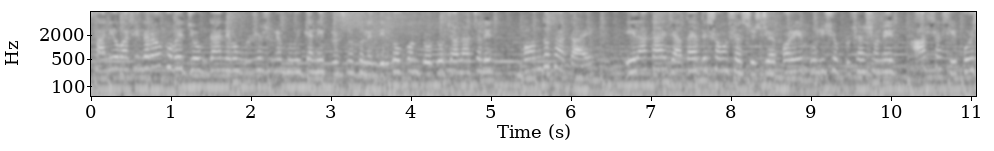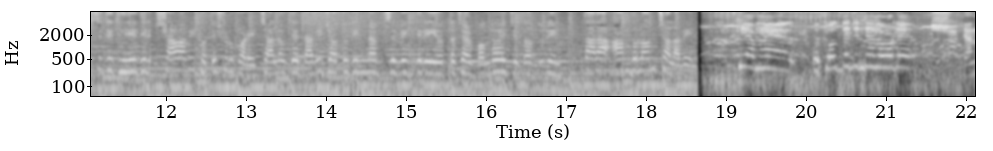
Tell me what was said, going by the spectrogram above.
স্থানীয় বাসিন্দারাও ক্ষোভে যোগ দেন এবং প্রশাসনের ভূমিকা নিয়ে প্রশ্ন তোলেন। দীর্ঘক্ষণ টোটো চলাচলের বন্ধ থাকায় এলাকায় যাতায়াতের সমস্যার সৃষ্টি হয়ে পড়ে। পুলিশ ও প্রশাসনের আশ্বাসে পরিস্থিতি ধীরে ধীরে স্বাভাবিক হতে শুরু করে। চালকদের দাবি যতদিন না সিভিকদের এই অত্যাচার বন্ধ হয়েছে ততদিন তারা আন্দোলন চালাবেন কি মানে ও চলতে দিন না রোডে? কেন?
